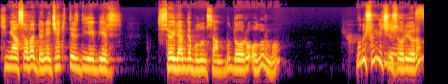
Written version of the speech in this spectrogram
kimyasala dönecektir diye bir söylemde bulunsam bu doğru olur mu? Bunu şunun için Diyemeyiz. soruyorum.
